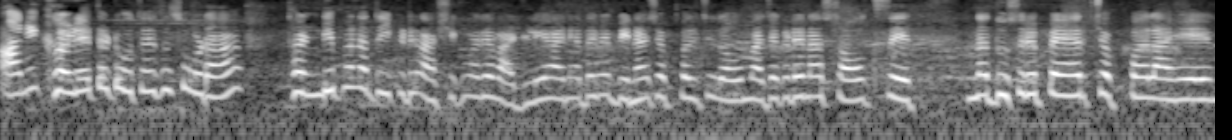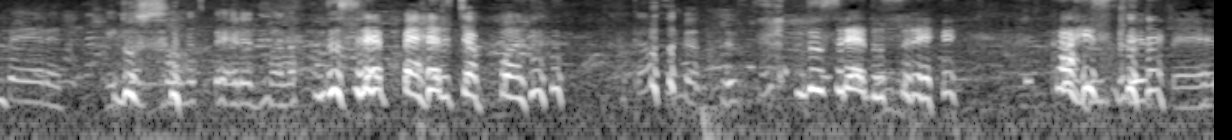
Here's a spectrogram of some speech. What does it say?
आणि खडे तर टोचायचं सोडा. थंडी पण आता इकडे नाशिकमध्ये वाढली आहे. आणि आता मी बिना चप्पलची जाऊ माझ्याकडे ना सॉक्स आहेत ना दुसरे पेअर चप्पल आहे. पेअर आहेत. पेअर आहेत मला. दुसरे पेअर चप्पल. दुसरे दुसरे. काहीच. पेअर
